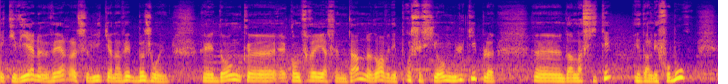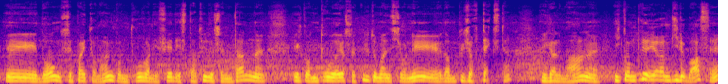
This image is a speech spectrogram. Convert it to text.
et qui vienne vers celui qui en avait besoin. Et donc, euh, confrérie à Sainte-Anne, avec des processions multiples euh, dans la cité et dans les faubourgs. Et donc, c'est pas étonnant qu'on trouve en effet des statues de Sainte-Anne et qu'on trouve d'ailleurs ce culte mentionné dans plusieurs textes hein, également, euh, y compris en ville basse, hein,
